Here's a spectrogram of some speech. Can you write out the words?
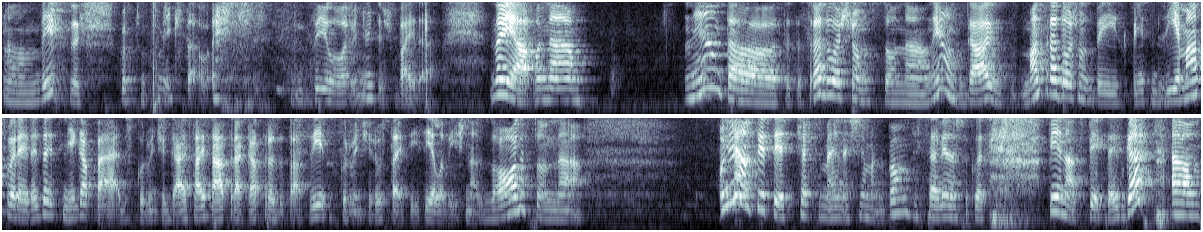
um, Virsmas, ko tu mīkstā vai dīlo ar viņu, viņš baidās. Nu jā, un, um, Nu, jā, tā, tā, tas radošums, un, nu, jā, un gāju, un mans radošums bija, ka viņas ziemās varēja redzēt sniegā pēdas, kur viņš ir gājis. Tā es ātrāk atradu tās vietas, kur viņš ir uztaisījis ielavīšanās zonas. Un, uh, Un jā, tie tie četri mēneši, ja man pamazs, vienā sakot, pienāca piektais gads. Um,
